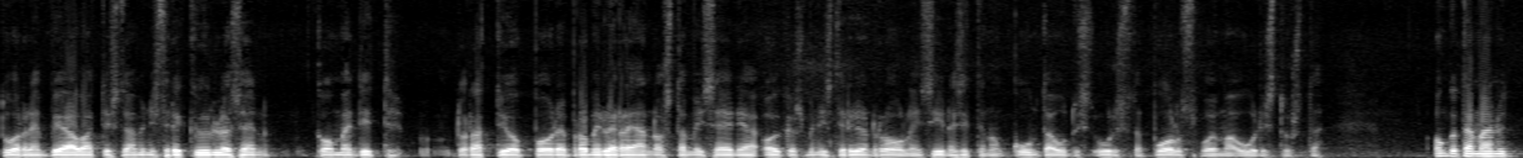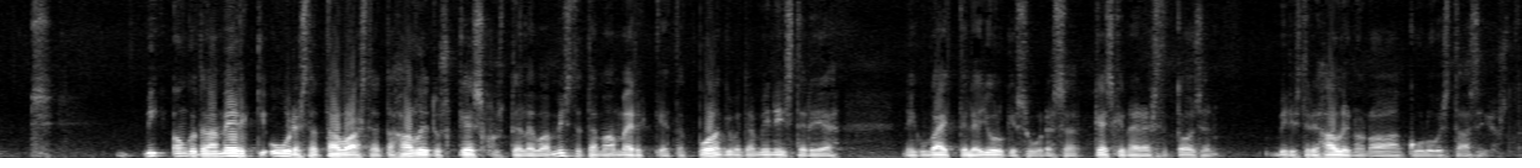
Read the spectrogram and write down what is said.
Tuoreempia ovat ministeri Kyllösen kommentit rattioppouden promillerajan nostamiseen ja oikeusministeriön rooliin. Siinä sitten on kuntauudistusta, puolustusvoimauudistusta. Onko tämä nyt onko tämä merkki uudesta tavasta, että hallitus keskustelee, vai mistä tämä on merkki, että puolenkymmentä ministeriä niin kuin väittelee julkisuudessa keskeneräisesti toisen ministerin hallinnonalaan kuuluvista asioista?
